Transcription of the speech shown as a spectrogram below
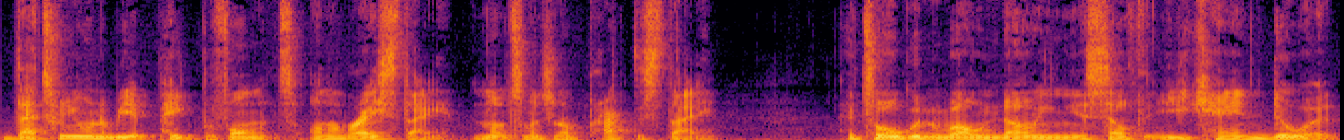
that's when you want to be at peak performance on a race day, not so much on a practice day. It's all good and well knowing yourself that you can do it,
